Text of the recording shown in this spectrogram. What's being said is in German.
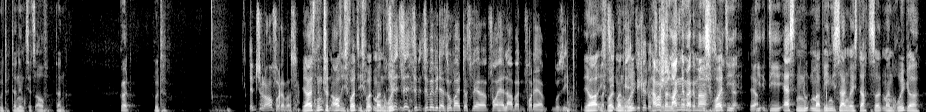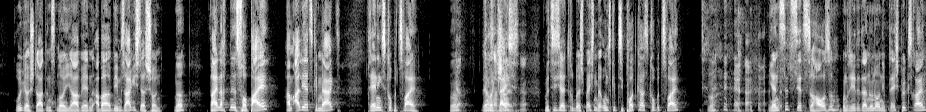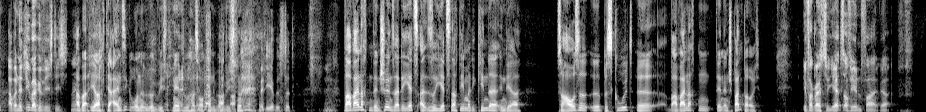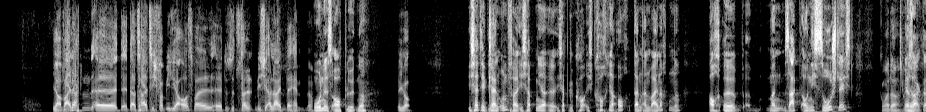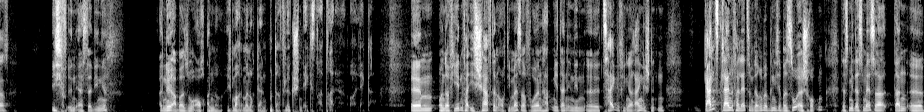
Gut, dann nimmt es jetzt auf. Dann. Gut. Gut. Nimmt schon auf, oder was? Ja, es nimmt schon auf. Ich wollte ich wollt mal einen ruhigen. Sind, sind, sind wir wieder so weit, dass wir vorher labern vor der Musik? Ja, Man ich wollte mal einen ruhigen. uns Haben wir schon lange nicht mehr gemacht. Ich wollte die, Ja. Die, die ersten Minuten mal wenig sagen, weil ich dachte, es sollte mal ein ruhiger, ruhiger Start ins neue Jahr werden. Aber wem sage ich das schon? Ne? Weihnachten ist vorbei, haben alle jetzt gemerkt. Trainingsgruppe 2. Ne? Ja. Werden wir gleich Scheiß, ja. Mit Sicherheit drüber sprechen. Bei uns gibt es die Podcast-Gruppe 2. Ne? Jens sitzt jetzt zu Hause und redet da nur noch in die Blechbüchs rein. Aber nicht übergewichtig. Ne? Aber ja, der Einzige ohne Übergewicht. Nee, du hast auch kein Übergewicht. Ne? Wenn ihr wüsstet. War Weihnachten denn schön? Seid ihr jetzt, also jetzt, nachdem man die Kinder in der zu Hause äh, beschult, äh, war Weihnachten denn entspannt bei euch? Im Vergleich zu jetzt auf jeden Fall, ja. Ja, Weihnachten, äh, da zahlt sich Familie aus, weil äh, du sitzt halt nicht allein daheim. Ne? Ohne ist auch blöd, ne? Ja. Ich hatte ja einen kleinen Unfall. Ich habe mir, äh, ich habe gekocht, ich koche ja auch dann an Weihnachten, ne? Auch, äh, man sagt auch nicht so schlecht. Guck mal da. Wer Ja. sagt das? Ich in erster Linie. Äh, Nö, aber so auch andere. Ich mache immer noch gern Butterflöckchen extra dran. Ähm, und auf jeden Fall, ich schärfe dann auch die Messer vorher und habe mir dann in den äh, Zeigefinger reingeschnitten. Ganz kleine Verletzung, darüber bin ich aber so erschrocken, dass mir das Messer dann äh,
